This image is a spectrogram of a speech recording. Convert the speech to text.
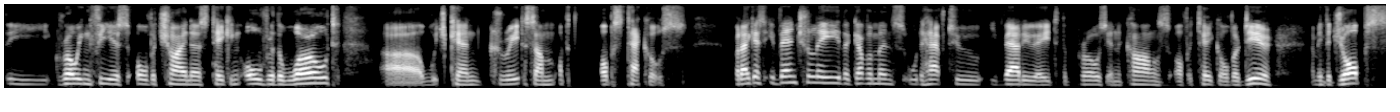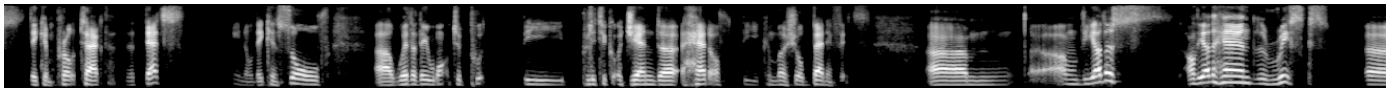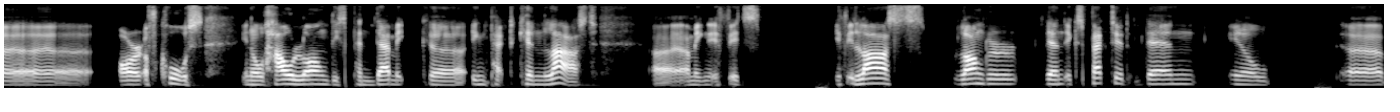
the growing fears over China's taking over the world, uh, which can create some ob- obstacles. But I guess eventually the governments would have to evaluate the pros and cons of a takeover deal. I mean, the jobs they can protect, the debts, you know, they can solve, uh, whether they want to put the political agenda ahead of the commercial benefits. Um, on the other on the other hand, the risks uh, are, of course, you know, how long this pandemic uh, impact can last. Uh, I mean, if it's if it lasts longer than expected, then you know, uh,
